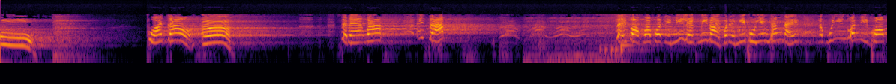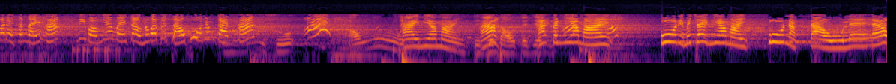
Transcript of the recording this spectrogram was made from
กู ผัวเจ้า เออ แสดงว่า ไอ้ศักดิ์ใส่บอกว่าบ่ได้มีเล็กมีหน่อยบ่ได้มีผู้หญิงทั้งไหน แล้วผู้หญิงคนนี้พอมาได้จังไหนฮะนี่บอกเมียไหมเจ้าหรือว่าเป็นสาวคู่น้ำกันฮะ อี สุอ้าวเอาใครเมียใหม่จริงฮะเท่าใจเย็นใครเป็นเมียใหม่ ปูนี่ไม่ใช่เมียใหม่ ปูน่ะเก่าแล้ว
